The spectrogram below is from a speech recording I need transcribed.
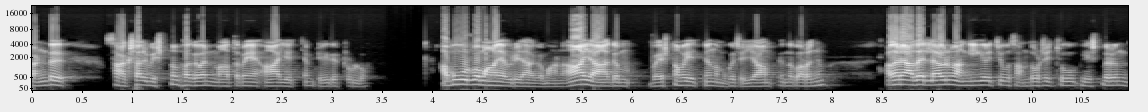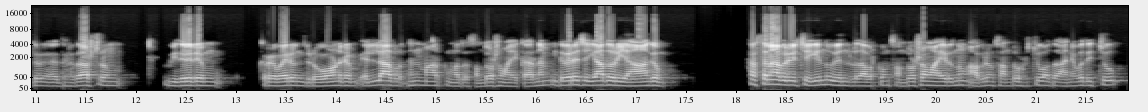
പണ്ട് സാക്ഷാൽ വിഷ്ണു ഭഗവാൻ മാത്രമേ ആ യജ്ഞം ചെയ്തിട്ടുള്ളൂ. അപൂർവമായ ഒരു യാഗമാണ്. ആ യാഗം വൈഷ്ണവയജ്ഞം നമുക്ക് ചെയ്യാം എന്ന് പറഞ്ഞു. അങ്ങനെ അതെല്ലാവരും അംഗീകരിച്ചു സന്തോഷിച്ചു. ഭീഷ്മരും ധൃതാഷ്ട്രം വിതുരരും കൃവരും ദ്രോണരും എല്ലാ വൃദ്ധന്മാർക്കും അത് സന്തോഷമായി. കാരണം ഇതുവരെ ചെയ്യാത്ത ഒരു യാഗം ഹസ്തനാപുരിൽ ചെയ്യുന്നു എന്നുള്ളത് അവർക്കും സന്തോഷമായിരുന്നു. അവരും സന്തോഷിച്ചു അത് അനുവദിച്ചു.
